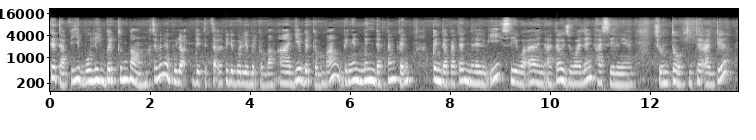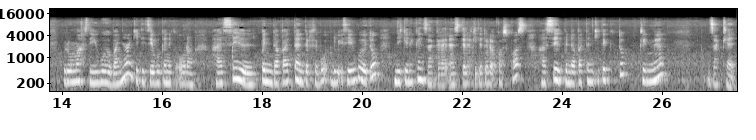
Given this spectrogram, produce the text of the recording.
tetapi boleh berkembang. Macam mana pula dia tetap tapi dia boleh berkembang? Ha, dia berkembang dengan mendatangkan pendapatan melalui sewaan atau jualan hasilnya. Contoh kita ada rumah sewa banyak kita sewakan dekat orang. Hasil pendapatan tersebut duit sewa tu dikenakan zakat. Dan setelah kita tolak kos-kos hasil pendapatan kita tu kena zakat.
